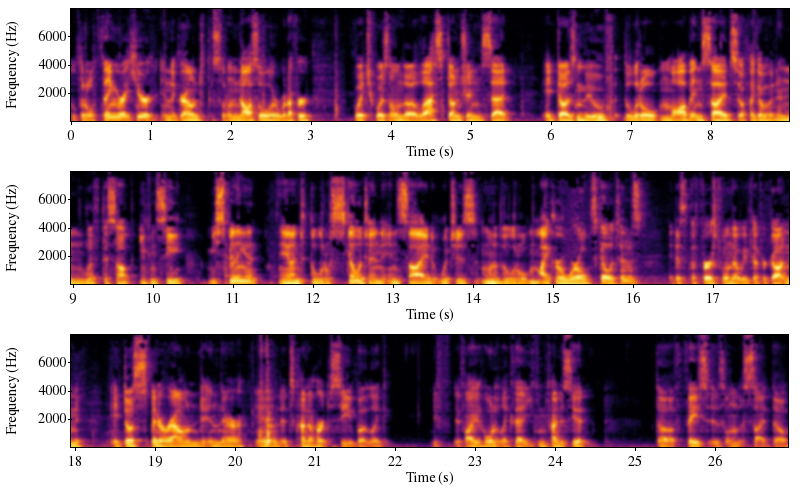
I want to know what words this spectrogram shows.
little thing right here in the ground, this little nozzle or whatever, which was on the last dungeon set. It does move the little mob inside, so if I go ahead and lift this up, you can see me spinning it, and the little skeleton inside, which is one of the little micro world skeletons. It is the first one that we've ever gotten. It does spin around in there, and it's kind of hard to see, but like, if, if I hold it like that, you can kind of see it the face is on the side though.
